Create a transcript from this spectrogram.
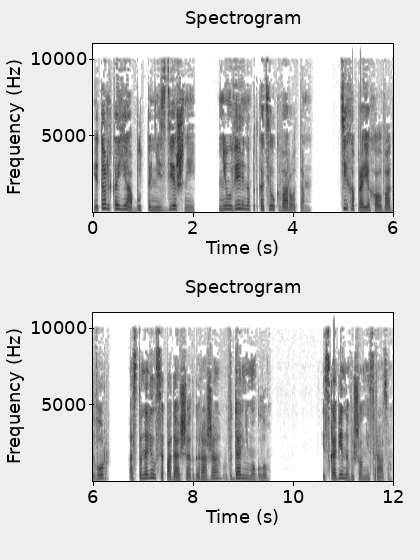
И только я, будто не здешний, неуверенно подкатил к воротам. Тихо проехал во двор, остановился подальше от гаража, в дальнем углу. Из кабины вышел не сразу.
